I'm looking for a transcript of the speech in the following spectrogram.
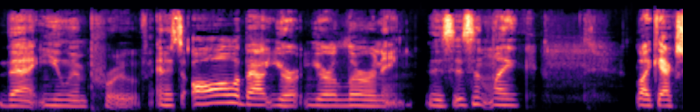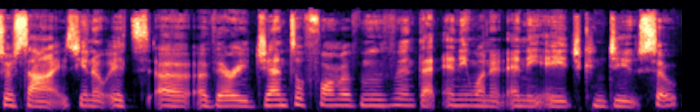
that you improve. And it's all about your, your learning. This isn't like, like exercise. You know, it's a, a very gentle form of movement that anyone at any age can do. So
